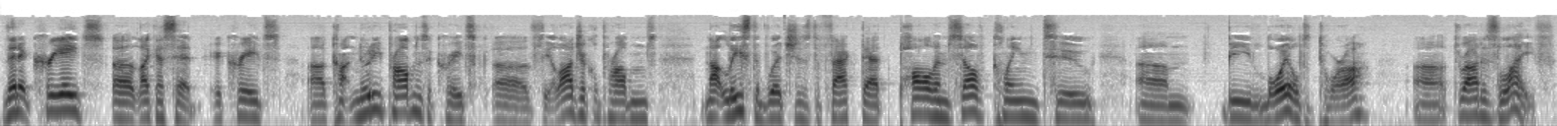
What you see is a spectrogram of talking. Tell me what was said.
then it creates, uh, like I said, it creates uh, continuity problems, it creates uh, theological problems, not least of which is the fact that Paul himself claimed to um, be loyal to Torah uh, throughout his life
